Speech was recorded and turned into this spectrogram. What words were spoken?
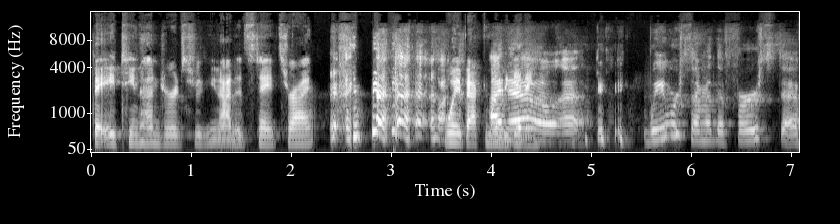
the 1800s for the United States, right? Way back in the I beginning. Know, uh, we were some of the first uh,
